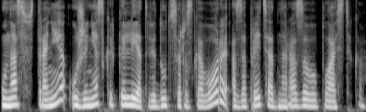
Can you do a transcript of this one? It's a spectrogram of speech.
У нас в стране уже несколько лет ведутся разговоры о запрете одноразового пластика.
